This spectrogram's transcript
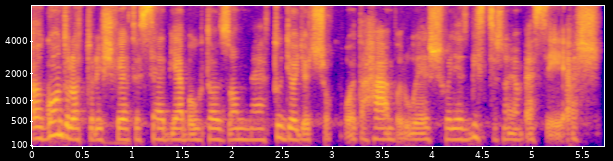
a gondolattól is félt, hogy Szerbiába utazzon, mert tudja, hogy ott sok volt a háború, és hogy ez biztos nagyon veszélyes.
